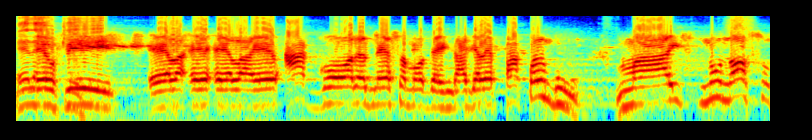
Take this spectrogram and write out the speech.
Ela é Meu quê? filho, ela é, ela é agora nessa modernidade, ela é papangu. Mas no nosso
